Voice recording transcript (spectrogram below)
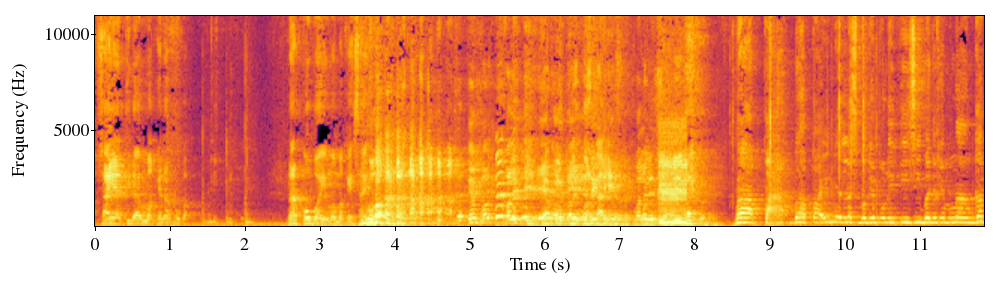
Saya tidak memakai narkoba. Narkoba yang memakai saya. Yang pol- politik. Ya, politik. Politik. Politik. Bapak, Bapak ini adalah sebagai politisi banyak yang menganggap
